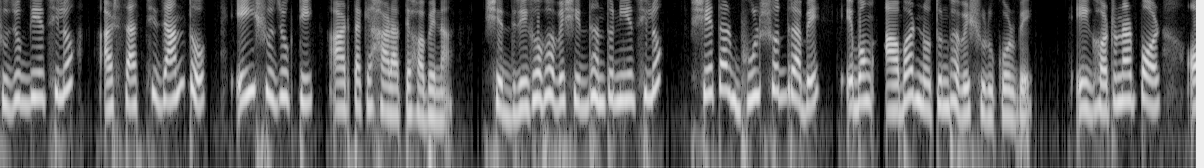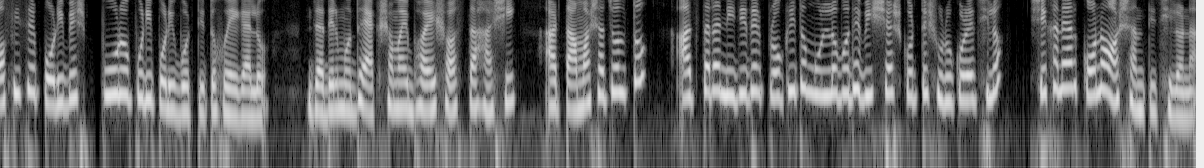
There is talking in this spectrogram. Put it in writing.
সুযোগ দিয়েছিল, আর সাচ্চি জানত এই সুযোগটি আর তাকে হারাতে হবে না। সে দৃঢ়ভাবে সিদ্ধান্ত নিয়েছিল, সে তার ভুল শোধরাবে এবং আবার নতুনভাবে শুরু করবে। এই ঘটনার পর অফিসের পরিবেশ পুরোপুরি পরিবর্তিত হয়ে গেল। যাদের মধ্যে একসময় ভয়ে সস্তা হাসি আর তামাশা চলত, আজ তারা নিজেদের প্রকৃত মূল্যবোধে বিশ্বাস করতে শুরু করেছিল, সেখানে আর কোনো অশান্তি ছিল না।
